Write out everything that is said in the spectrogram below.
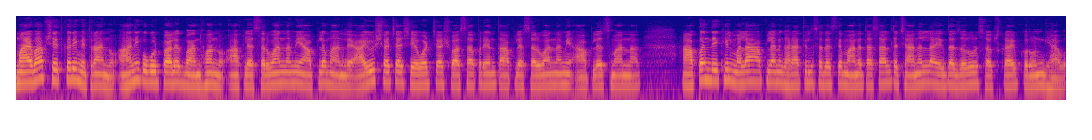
मायबाप शेतकरी मित्रांनो आणि कुक्कुटपालक बांधवांनो आपल्या सर्वांना मी आपलं मानलंय. आयुष्याच्या शेवटच्या श्वासापर्यंत आपल्या सर्वांना मी आपलंच मानणार. आपण देखील मला आपल्या घरातील सदस्य मानत असाल तर चॅनलला एकदा जरूर सबस्क्राईब करून घ्यावं.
